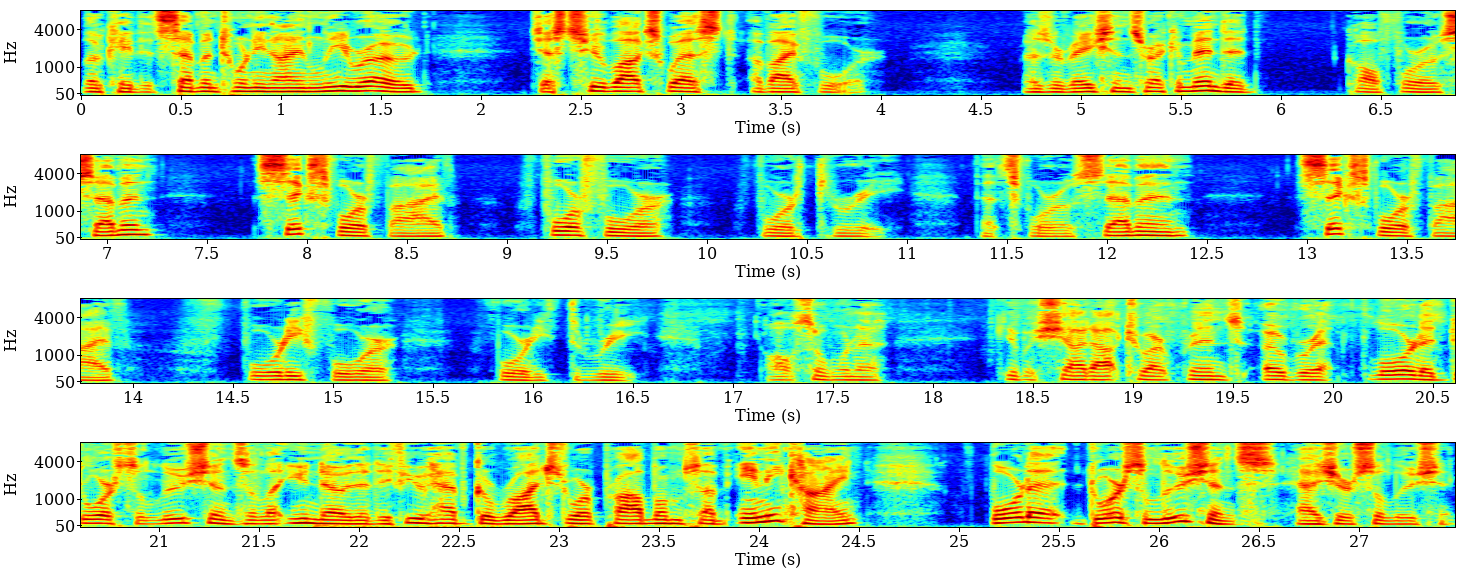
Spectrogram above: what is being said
located 729 Lee Road, just two blocks west of I 4. Reservations recommended. Call 407 645 4443. That's 407 645 4443. Also, want to give a shout out to our friends over at Florida Door Solutions and let you know that if you have garage door problems of any kind, Florida Door Solutions has your solution.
